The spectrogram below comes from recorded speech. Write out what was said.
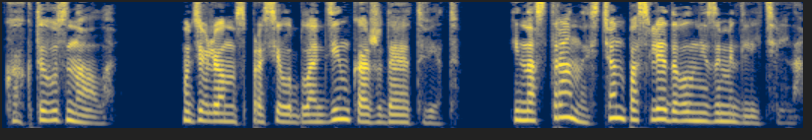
«Как ты узнала?» — удивленно спросила блондинка, ожидая ответ. И на странность он последовал незамедлительно.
